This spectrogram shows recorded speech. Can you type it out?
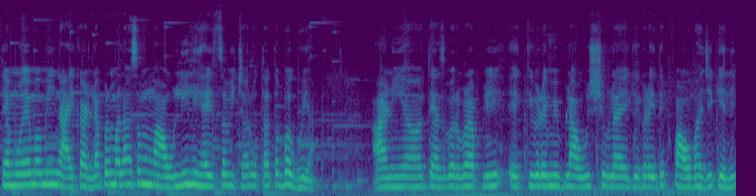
त्यामुळे मग मी नाही काढला पण मला असं माऊली लिहायचा विचार होता तर बघूया. आणि त्याचबरोबर आपली एकीकडे मी ब्लाऊज शिवला एकीकडे इथे पावभाजी केली.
